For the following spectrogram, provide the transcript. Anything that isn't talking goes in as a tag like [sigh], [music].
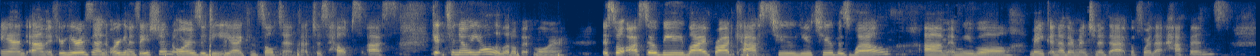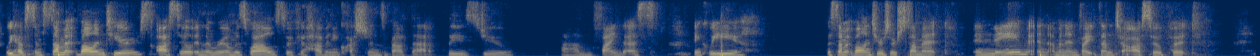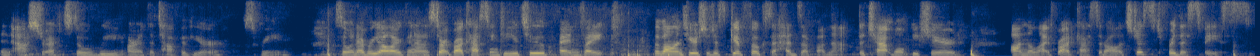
And um, if you're here as an organization or as a DEI consultant, that just helps us get to know y'all a little bit more. This will also be live broadcast to YouTube as well. Um, and we will make another mention of that before that happens. We have some summit volunteers also in the room as well. So if you'll have any questions about that, please do um, find us. I think we, the summit volunteers are summit in name, and I'm gonna invite them to also put an asterisk so we are at the top of your screen. So whenever y'all are gonna start broadcasting to YouTube, I invite the volunteers to just give folks a heads up on that. The chat won't be shared on the live broadcast at all. It's just for this space.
